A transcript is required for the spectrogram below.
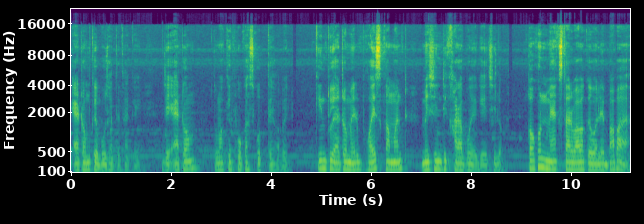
অ্যাটমকে বোঝাতে থাকে। যে অ্যাটম তোমাকে ফোকাস করতে হবে। কিন্তু অ্যাটমের ভয়েস কমান্ড মেশিনটি খারাপ হয়ে গিয়েছিল। তখন ম্যাক্স তার বাবাকে বলে, বাবা,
